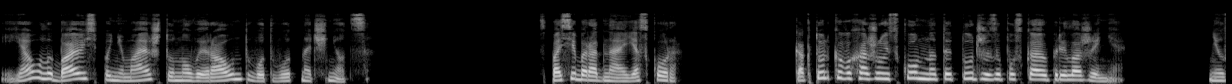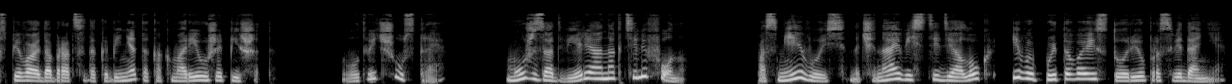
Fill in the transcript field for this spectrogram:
и я улыбаюсь, понимая, что новый раунд вот-вот начнется. Спасибо, родная, я скоро. Как только выхожу из комнаты, тут же запускаю приложение. Не успеваю добраться до кабинета, как Мари уже пишет. Вот ведь шустрая. Муж за дверь, а она к телефону. Посмеиваюсь, начиная вести диалог и выпытывая историю про свидание.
